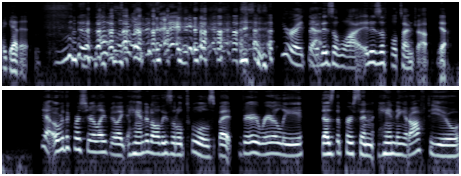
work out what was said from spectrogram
i get it That's what I wanted to. You're right, though. Yeah. It is a lot. It is a full time job. Yeah. Yeah, over the course of your life, you're like handed all these little tools, but very rarely does the person handing it off to you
